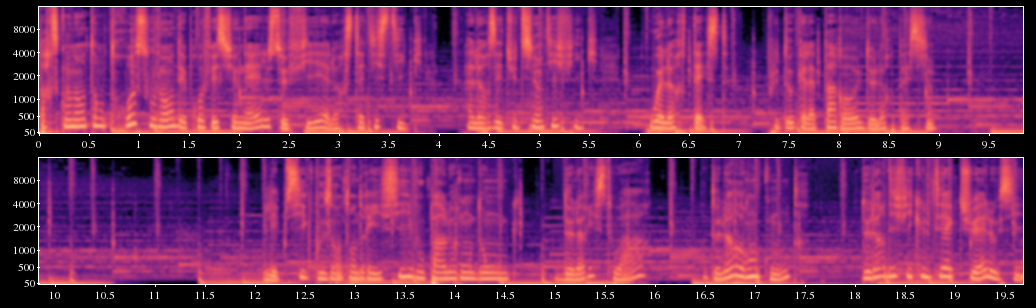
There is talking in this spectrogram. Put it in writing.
Parce qu'on entend trop souvent des professionnels se fier à leurs statistiques, à leurs études scientifiques ou à leurs tests, plutôt qu'à la parole de leurs patients. Les psys que vous entendrez ici vous parleront donc de leur histoire, de leurs rencontres, de leurs difficultés actuelles aussi,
